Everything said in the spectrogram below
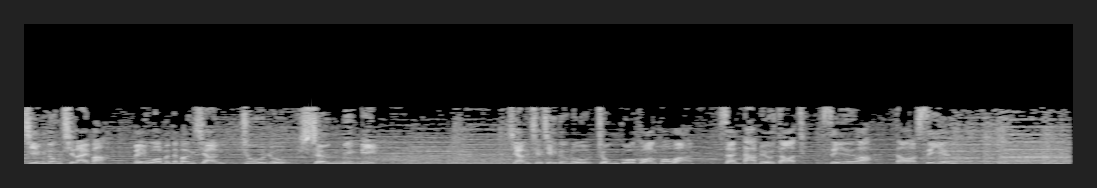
行动起来吧，为我们的梦想注入生命力！详情请登录中国广播网三 w dot cnr 到 cn。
